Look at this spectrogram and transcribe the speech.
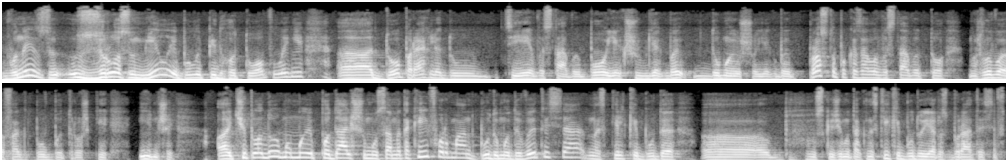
вони зрозуміли і були підготовлені е, до перегляду цієї вистави. Бо якщо якби думаю, що якби просто показали вистави, то можливо ефект був би трошки інший. Чи плануємо ми подальшому саме такий формат? Будемо дивитися, наскільки буде, е, скажімо так, наскільки буду я розбиратися в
